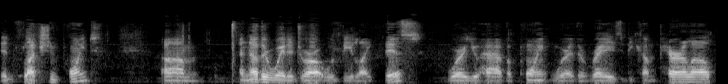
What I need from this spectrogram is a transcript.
inflection point. Um, another way to draw it would be like this, where you have a point where the rays become parallel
